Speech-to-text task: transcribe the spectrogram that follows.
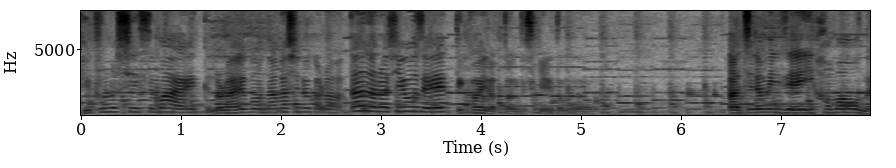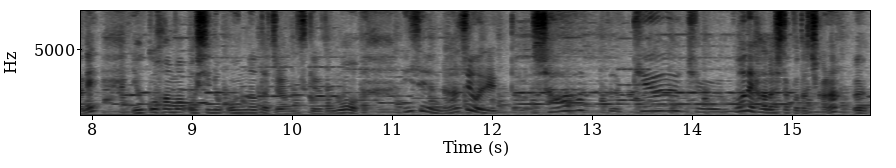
ヒプノシスマイクのライブを流しながらダダラしようぜって回だったんですけれども。あちなみに全員浜女ね。横浜推しの女たちなんですけれども以前ラジオで言ったのシャープ95で話した子たちかな？うんうん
